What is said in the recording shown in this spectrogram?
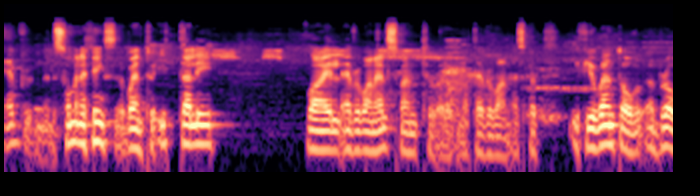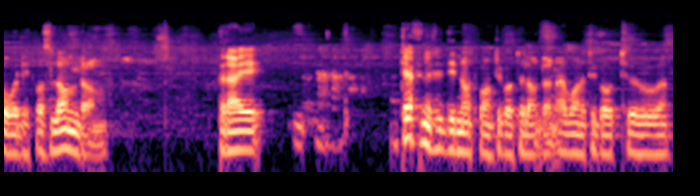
every, so many things. I went to Italy while everyone else went to, well, not everyone else, but if you went over, abroad, it was London. But I definitely did not want to go to London. I wanted to go to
